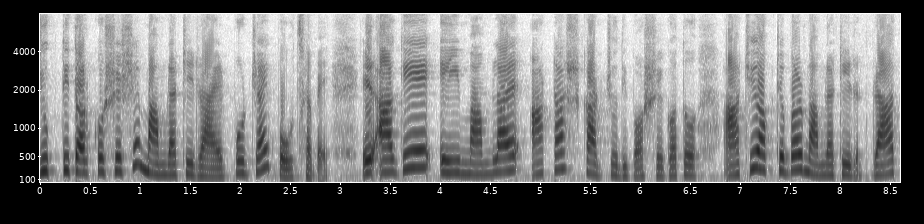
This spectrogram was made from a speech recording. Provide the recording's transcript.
যুক্তিতর্ক শেষে মামলাটি রায়ের পর্যায়ে পৌঁছাবে। এর আগে এই মামলায় আটাশ কার্যদিবসে গত আটই অক্টোবর মামলাটির রাজ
